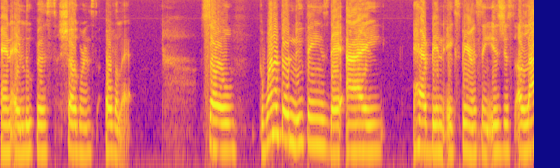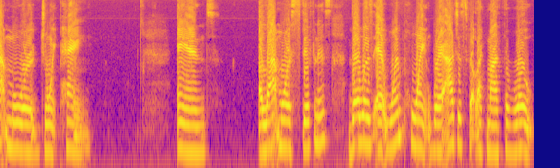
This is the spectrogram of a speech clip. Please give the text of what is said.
and a lupus Sjogren's overlap. So, one of the new things that I have been experiencing is just a lot more joint pain and a lot more stiffness. There was at one point where I just felt like my throat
